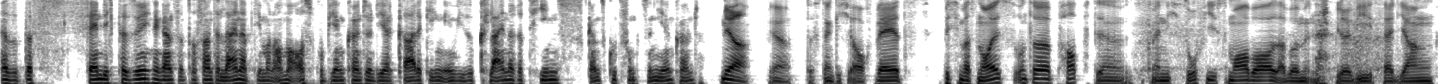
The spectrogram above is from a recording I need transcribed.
Also das fände ich persönlich eine ganz interessante Lineup, die man auch mal ausprobieren könnte und die halt gerade gegen irgendwie so kleinere Teams ganz gut funktionieren könnte. Ja, ja, das denke ich auch. Wäre jetzt ein bisschen was Neues unter Pop, der sieht man nicht so viel Small Ball, aber mit einem Spieler wie Thad Young,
